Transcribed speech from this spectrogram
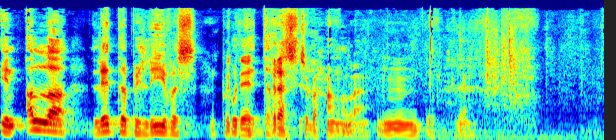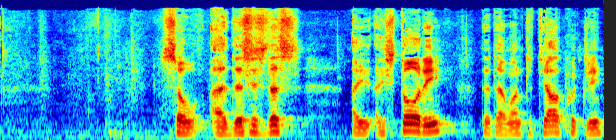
in Allah, let the believers Put, their trust, subhanallah. Mm, definitely. So uh, this is this a, a story that I want to tell quickly.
